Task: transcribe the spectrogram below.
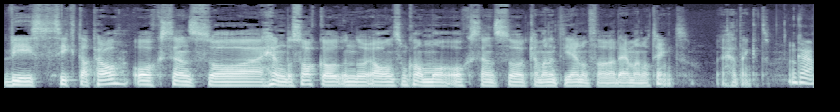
vi siktar på och sen så händer saker under åren som kommer och sen så kan man inte genomföra det man har tänkt helt enkelt. Okay.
